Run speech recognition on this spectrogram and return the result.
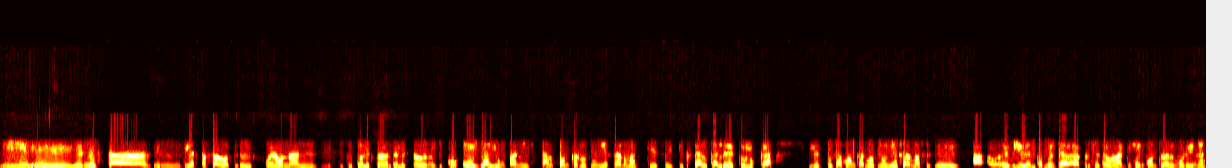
y eh, en esta en días pasados eh, fueron al Instituto Electoral del Estado de México ella y un panista Juan Carlos Núñez Armas que es exalcalde de Toluca y después a Juan Carlos Núñez Armas eh, evidentemente a, presentar una queja en contra de Morena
